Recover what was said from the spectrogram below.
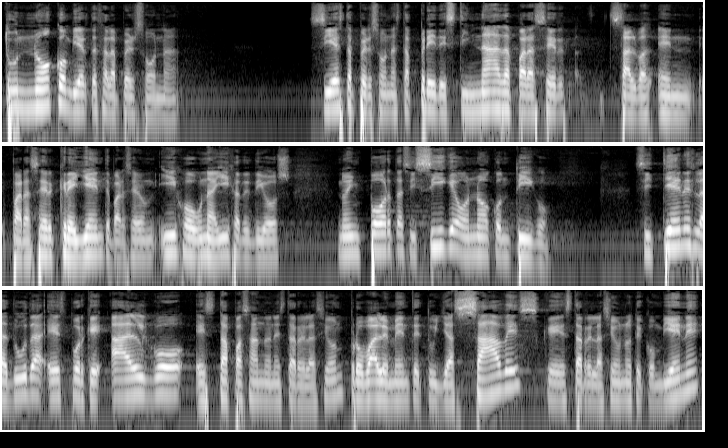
Tú no conviertes a la persona si esta persona está predestinada para ser para ser creyente, para ser un hijo o una hija de Dios, no importa si sigue o no contigo. Si tienes la duda es porque algo está pasando en esta relación. Probablemente tú ya sabes que esta relación no te conviene.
